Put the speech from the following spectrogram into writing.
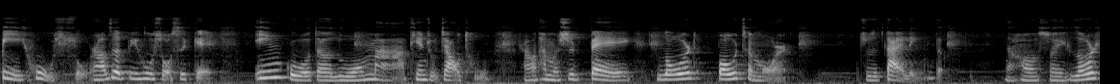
庇护所，然后这个庇护所是给英国的罗马天主教徒，然后他们是被 Lord Baltimore 就是带领的。然后所以 Lord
